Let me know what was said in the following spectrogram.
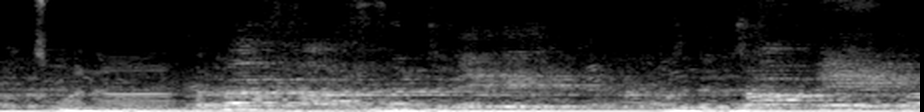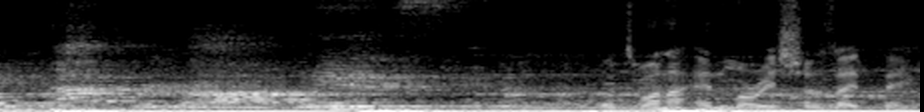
Botswana. The first participant to make it to the top eight from Africa is Botswana and Mauritius, I think.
